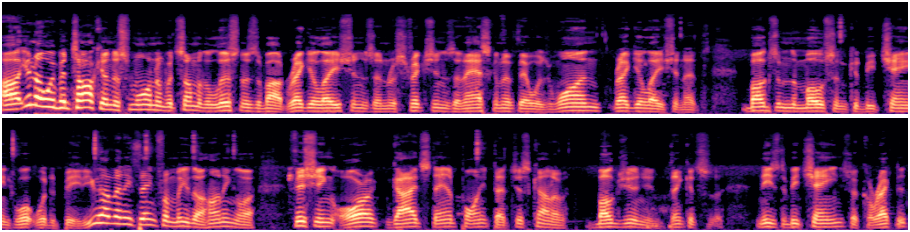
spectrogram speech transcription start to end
Uh, you know, we've been talking this morning with some of the listeners about regulations and restrictions and asking if there was one regulation that bugs them the most and could be changed. What would it be? Do you have anything from either hunting or fishing or guide standpoint that just kind of bugs you and you think it's needs to be changed or corrected?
